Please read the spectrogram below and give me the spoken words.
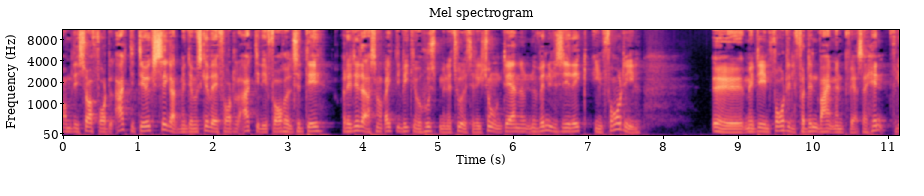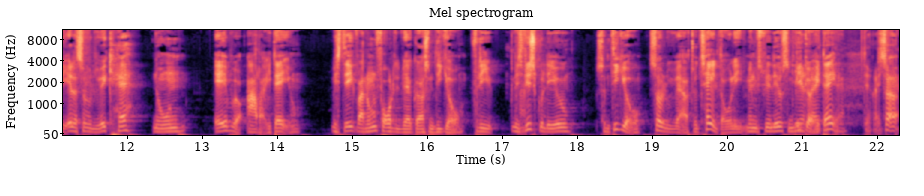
om det så er fordelagtigt, det er jo ikke sikkert, men det måske været fordelagtigt i forhold til det, og det er det, der er sådan rigtig vigtigt at huske med naturlig selektion, det er nødvendigvis at det ikke er en fordel, øh, men det er en fordel for den vej, man bevæger sig hen, fordi ellers så ville vi jo ikke have nogen abearter i dag jo, hvis det ikke var nogen fordel ved at gøre, som de gjorde. Fordi hvis vi skulle leve, som de gjorde, så ville vi være totalt dårlige, men hvis vi lever, som vi er gør rigtigt, i dag, ja. Det er rigtigt, så, ja.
